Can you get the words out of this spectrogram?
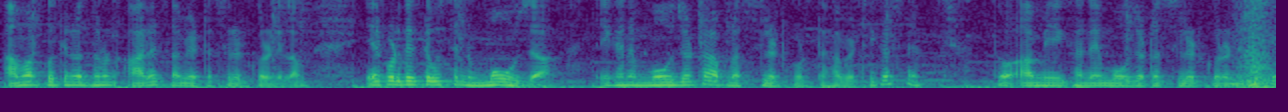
আমার খতিয়ানের ধরন আর আমি এটা সিলেক্ট করে নিলাম। এরপর দেখতে পাচ্ছেন মৌজা। এখানে মৌজাটা আপনার সিলেক্ট করতে হবে, ঠিক আছে? তো আমি এখানে মৌজাটা সিলেক্ট করে নিচ্ছি।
